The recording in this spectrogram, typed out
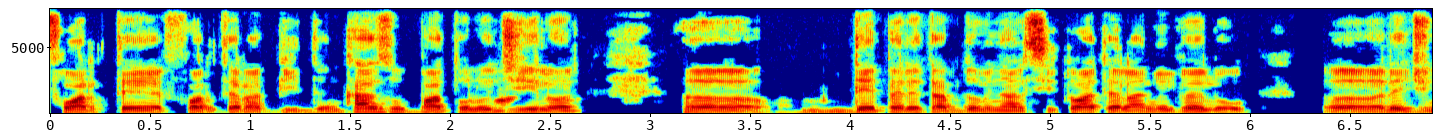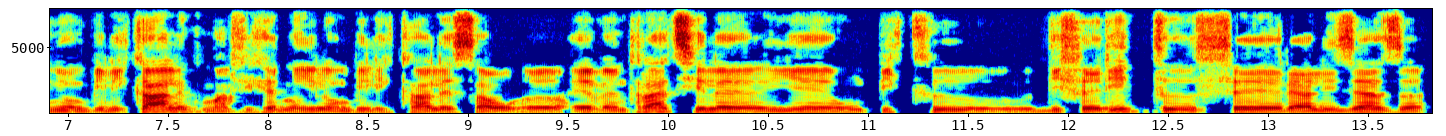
foarte, foarte rapid. În cazul patologiilor de perete abdominal situate la nivelul regiunii umbilicale, cum ar fi herniile umbilicale sau eventrațiile, e un pic diferit. Se realizează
